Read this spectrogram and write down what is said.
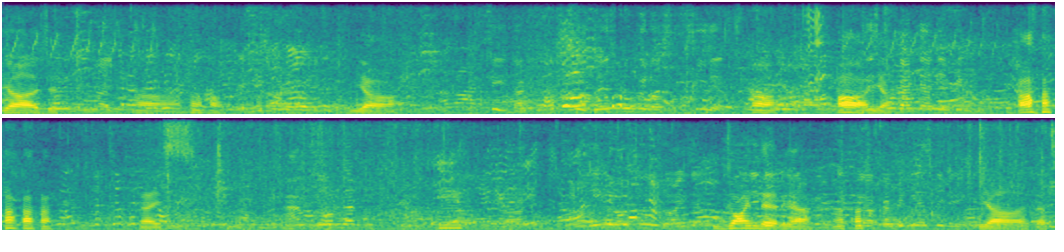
Yeah, they Jay. will enjoy it. Uh, uh-huh. At least one company. Yeah. See, that, see, those two fellows, see there. Ah, They yeah. and they are jumping nice. I am sure that Hmm. He will also join there. Join there, yeah. If you are continuously doing it. Yeah, that's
